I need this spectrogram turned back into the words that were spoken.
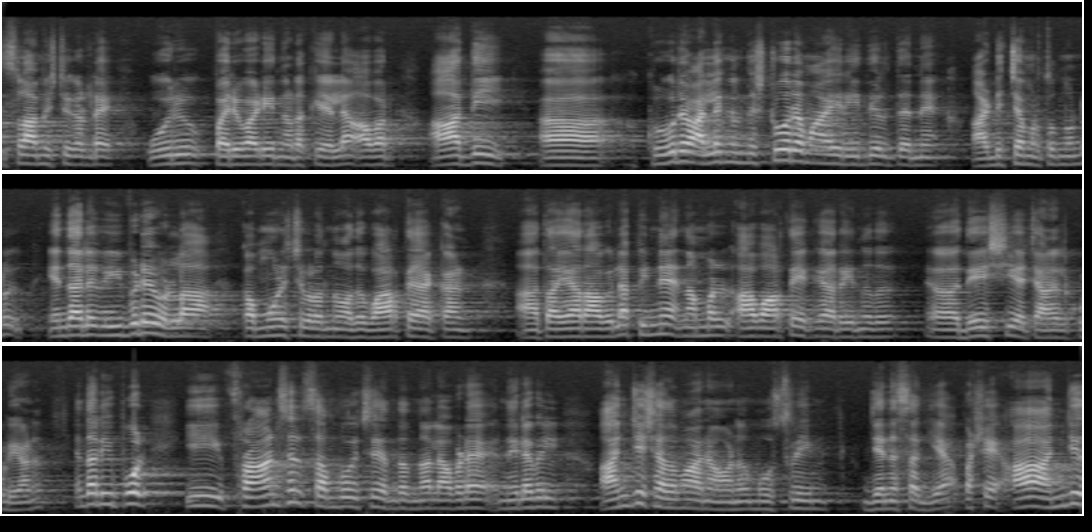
ഇസ്ലാമിസ്റ്റുകളുടെ ഒരു പരിപാടിയും നടക്കുകയല്ല. അവർ ആദി ക്രൂര അല്ലെങ്കിൽ നിഷ്ഠൂരമായ രീതിയിൽ തന്നെ അടിച്ചമർത്തുന്നുണ്ട്. എന്തായാലും ഇവിടെയുള്ള കമ്മ്യൂണിസ്റ്റുകളൊന്നും അത് വാർത്തയാക്കാൻ തയ്യാറാവില്ല. പിന്നെ നമ്മൾ ആ വാർത്തയൊക്കെ അറിയുന്നത് ദേശീയ ചാനൽ കൂടിയാണ്. എന്തായാലും ഇപ്പോൾ ഈ ഫ്രാൻസിൽ സംഭവിച്ചത് എന്തെന്നാൽ അവിടെ നിലവിൽ അഞ്ച് ശതമാനമാണ് മുസ്ലിം ജനസംഖ്യ. പക്ഷേ ആ അഞ്ച്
